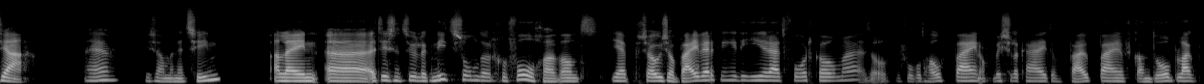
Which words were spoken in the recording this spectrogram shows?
ja, hè, je zou maar net zien. Alleen, uh, het is natuurlijk niet zonder gevolgen. Want je hebt sowieso bijwerkingen die hieruit voortkomen. Zoals bijvoorbeeld hoofdpijn of misselijkheid of buikpijn. Of je kan doorbraak,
